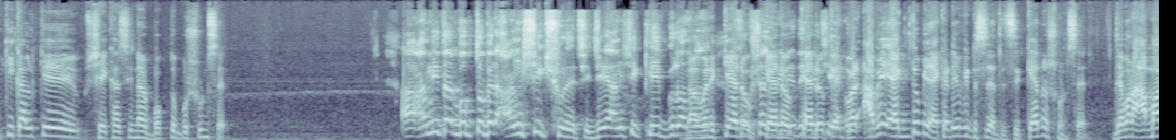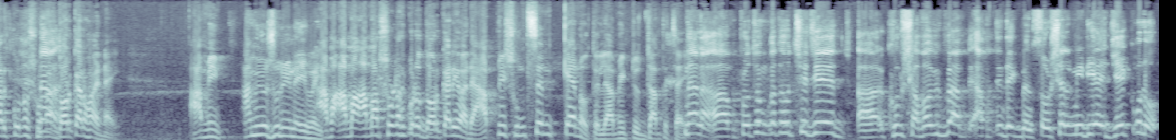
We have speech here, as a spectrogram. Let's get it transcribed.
কি কালকে শেখ হাসিনার বক্তব্য শুনছেন? আমি তার বক্তব্যের আংশিক শুনেছি। যে আংশিক ক্লিপগুলো মানে কেন কেন কেন মানে আমি একদমই একাডেমিক জানতেছি কেন শুনছেন? যেমন আমার কোনো শোনার দরকার হয় নাই। আমি আমিও শুনি নাই ভাই। আমা- আমা- আমার শোনার কোনো দরকারই হয় না আপনি শুনছেন কেন? তাহলে আমি একটু জানতে চাই। না না আহ, প্রথম কথা হচ্ছে যে আহ, খুব স্বাভাবিকভাবে আপনি- আপনি দেখবেন সোশ্যাল মিডিয়ায় যে কোনো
